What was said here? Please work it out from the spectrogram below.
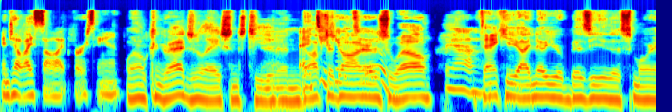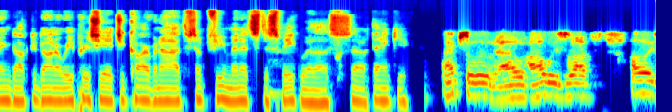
until I saw it firsthand. Well, congratulations to you and, and Dr. Doner as well. Yeah. Thank you. I know you're busy this morning, Dr. Doner. We appreciate you carving out a few minutes to speak with us. So thank you. Absolutely. I always love always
